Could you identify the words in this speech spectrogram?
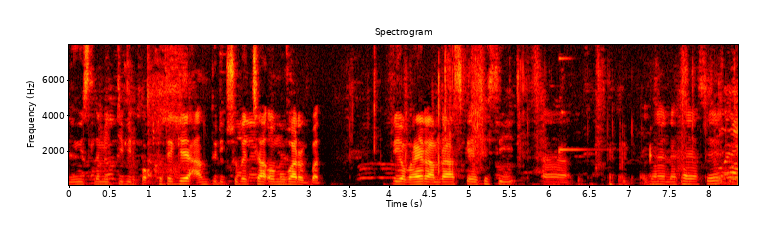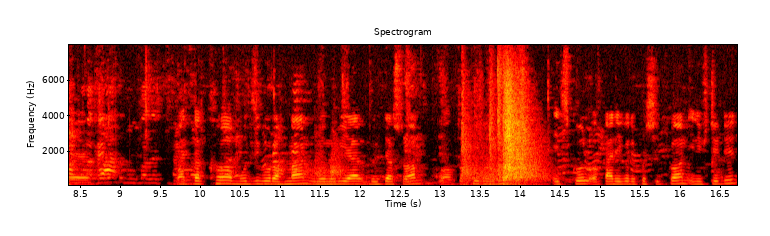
নিউ ইসলামিক টিভির পক্ষ থেকে আন্তরিক শুভেচ্ছা ও মুবারকবাদ। প্রিয় ভাইয়েরা, আমরা আজকে এসেছি এখানে লেখাই আছে যে, অধ্যক্ষ মুজিবুর রহমান মেমোরিয়াল বৃদ্ধাশ্রম ও প্রতিবন্ধী স্কুল ও কারিগরি প্রশিক্ষণ ইনস্টিটিউট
